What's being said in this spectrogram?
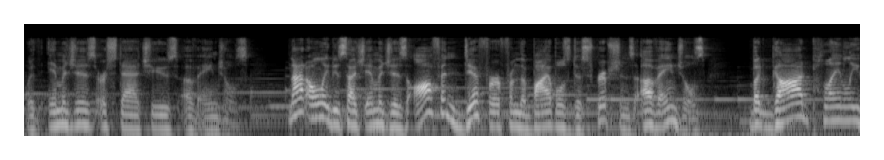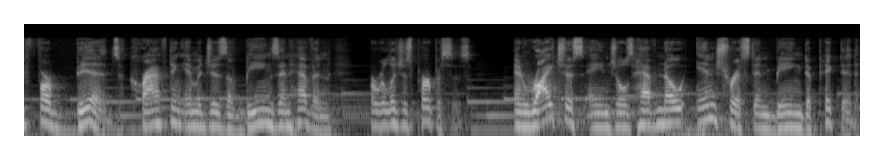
with images or statues of angels. Not only do such images often differ from the Bible's descriptions of angels, but God plainly forbids crafting images of beings in heaven for religious purposes. And righteous angels have no interest in being depicted,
